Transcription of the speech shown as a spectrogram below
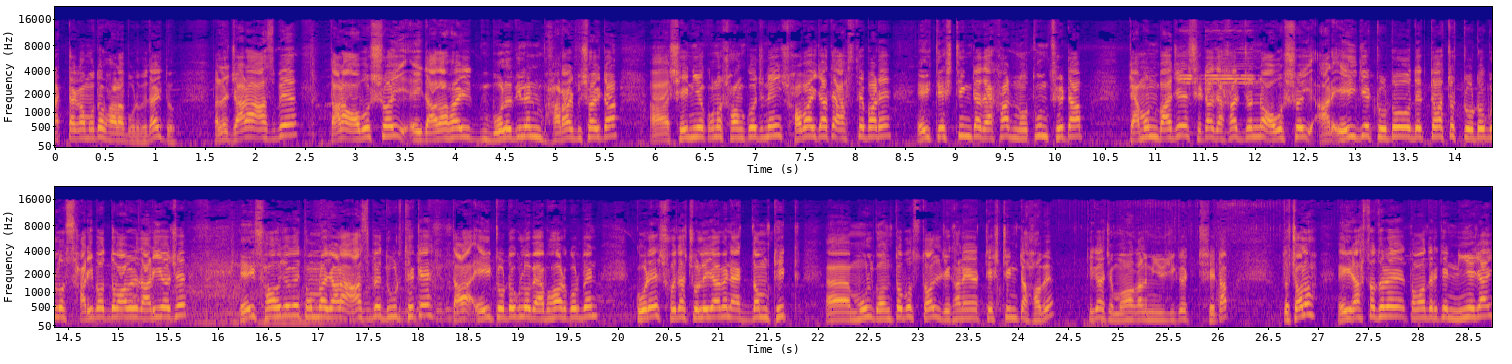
আট টাকা মতো ভাড়া পড়বে, তাই তো? তাহলে যারা আসবে, তারা অবশ্যই এই দাদাভাই বলে দিলেন ভাড়ার বিষয়টা সেই নিয়ে কোনো সংকোচ নেই। সবাই যাতে আসতে পারে, এই টেস্টিংটা দেখার নতুন সেট কেমন বাজে সেটা দেখার জন্য অবশ্যই। আর এই যে টোটো দেখতে পাচ্ছ, টোটোগুলো সারিবদ্ধভাবে দাঁড়িয়ে আছে। এই সহযোগে তোমরা যারা আসবে দূর থেকে, তারা এই টোটোগুলো ব্যবহার করবেন, করে সোজা চলে যাবেন একদম ঠিক মূল গন্তব্যস্থল যেখানে টেস্টিংটা হবে। ঠিক আছে? মহাকাল মিউজিকের সেট তো চলো, এই রাস্তা ধরে তোমাদেরকে নিয়ে যাই।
